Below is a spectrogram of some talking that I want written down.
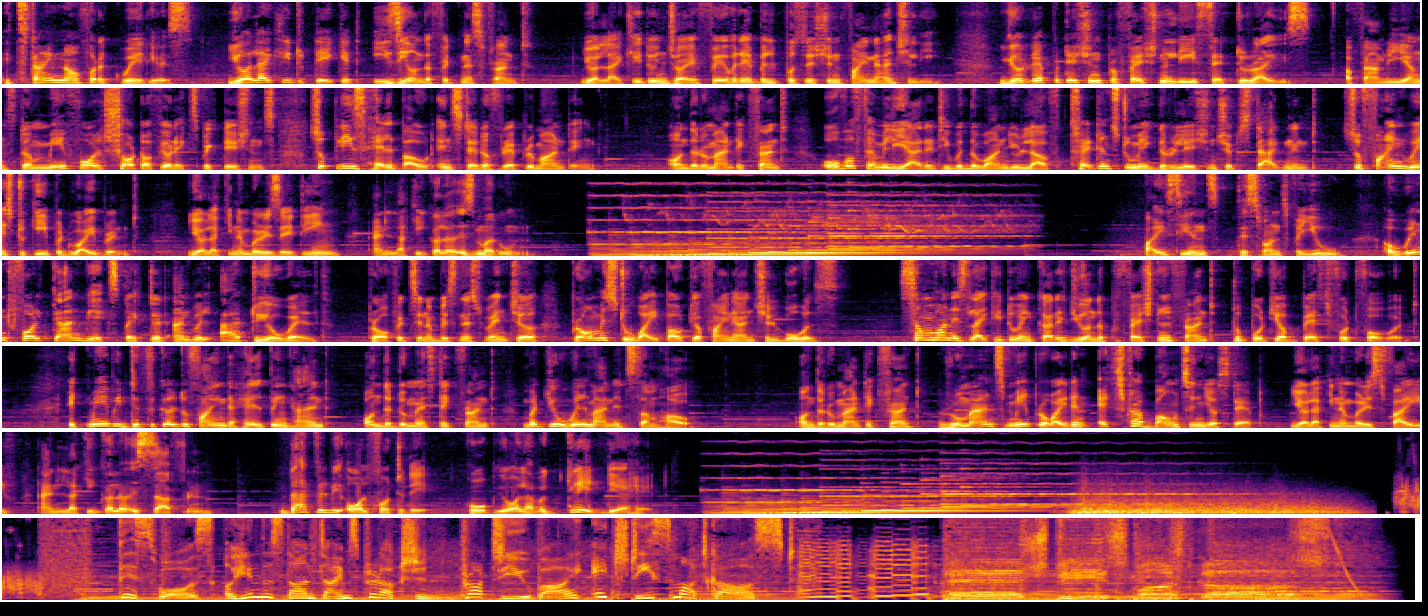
It's time now for Aquarius. You are likely to take it easy on the fitness front. You are likely to enjoy a favorable position financially. Your reputation professionally is set to rise. A family youngster may fall short of your expectations, so please help out instead of reprimanding. On the romantic front, over familiarity with the one you love threatens to make the relationship stagnant, so find ways to keep it vibrant. Your lucky number is 18 and lucky color is maroon. Pisceans, this one's for you. A windfall can be expected and will add to your wealth. Profits in a business venture promise to wipe out your financial woes. Someone is likely to encourage you on the professional front to put your best foot forward. It may be difficult to find a helping hand on the domestic front, but you will manage somehow. On the romantic front, romance may provide an extra bounce in your step. Your lucky number is 5 and lucky color is saffron. That will be all for today. Hope you all have a great day ahead. This was a Hindustan Times production brought to you by HT Smartcast. HT Smartcast.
